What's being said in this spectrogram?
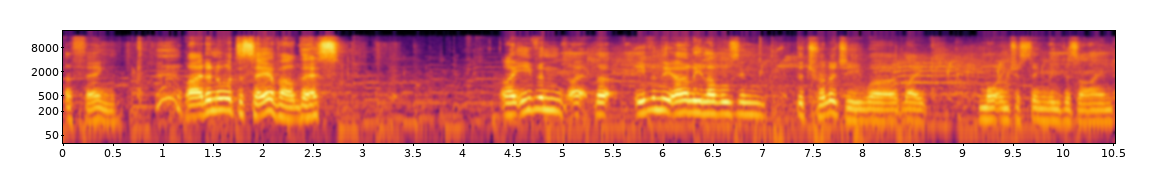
a thing. like, I don't know what to say about this. Like even like, the even the early levels in the trilogy were like more interestingly designed.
